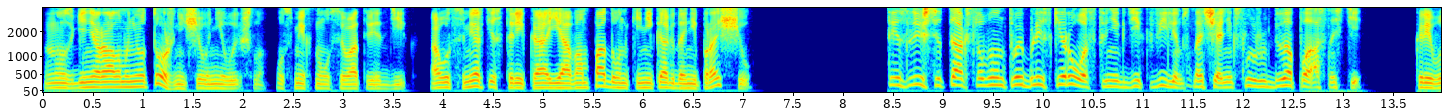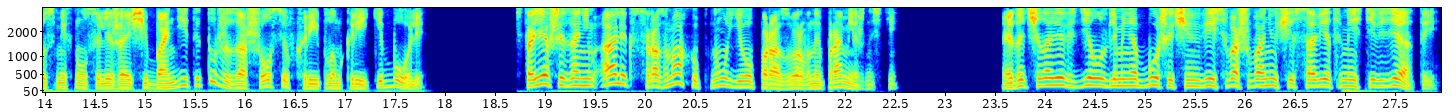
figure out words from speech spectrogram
«Но с генералом у него тоже ничего не вышло», — усмехнулся в ответ Дик. «А вот смерти старика я вам, подонки, никогда не прощу». «Ты злишься так, словно он твой близкий родственник, Дик Вильямс, начальник службы безопасности», — криво усмехнулся лежащий бандит и тут же зашелся в хриплом крике боли. Стоявший за ним Алекс с размаху пнул его по разорванной промежности. «Этот человек сделал для меня больше, чем весь ваш вонючий совет вместе взятый»,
